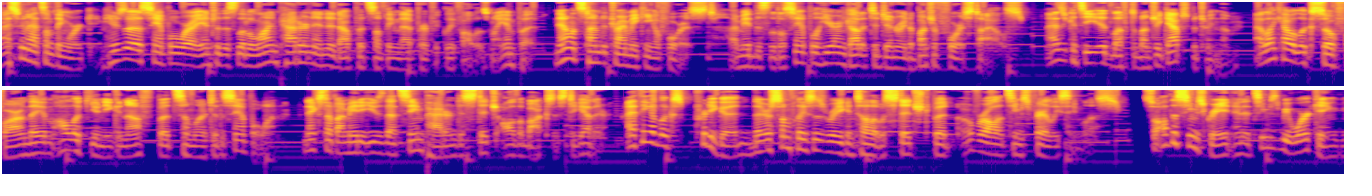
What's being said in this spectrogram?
I soon had something working. Here's a sample where I enter this little line pattern and it outputs something that perfectly follows my input. Now it's time to try making a forest. I made this little sample here and got it to generate a bunch of forest tiles. As you can see, it left a bunch of gaps between them. I like how it looks so far, and they all look unique enough, but similar to the sample one. Next up, I made it use that same pattern to stitch all the boxes together. I think it looks pretty good. There are some places where you can tell it was stitched, but overall it seems fairly seamless. So all this seems great, and it seems to be working,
